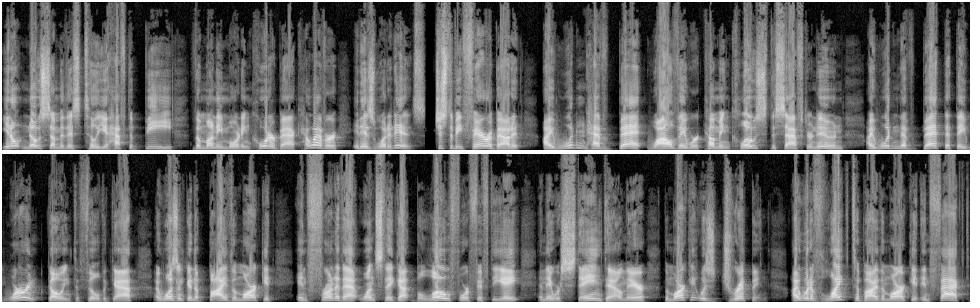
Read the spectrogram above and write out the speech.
You don't know some of this till you have to be the Monday morning quarterback. However, it is what it is. Just to be fair about it, I wouldn't have bet while they were coming close this afternoon I wouldn't have bet that they weren't going to fill the gap. I wasn't going to buy the market in front of that once they got below 458 and they were staying down there. The market was dripping. I would have liked to buy the market. In fact,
